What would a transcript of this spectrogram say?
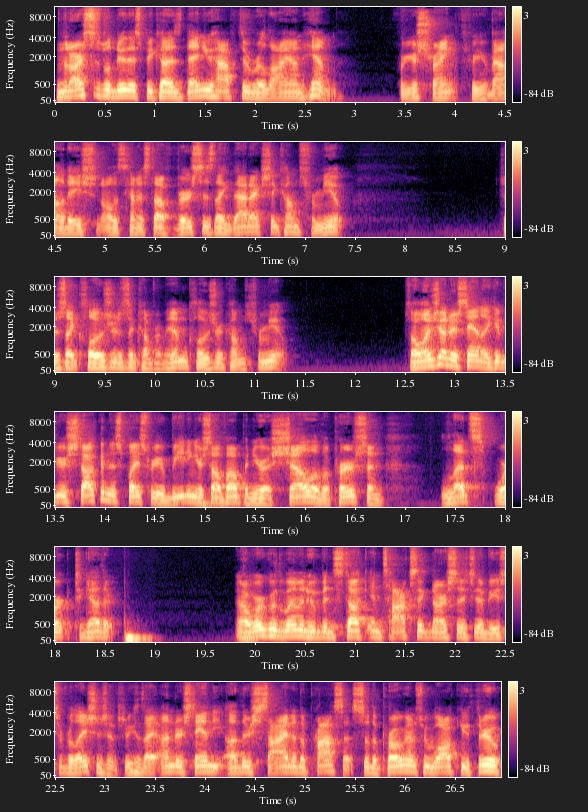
And the narcissist will do this because then you have to rely on him for your strength, for your validation, all this kind of stuff, versus like that actually comes from you. Just like closure doesn't come from him, closure comes from you. So I want you to understand like if you're stuck in this place where you're beating yourself up and you're a shell of a person, let's work together. And I work with women who've been stuck in toxic, narcissistic, abusive relationships because I understand the other side of the process. So the programs we walk you through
